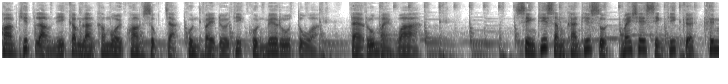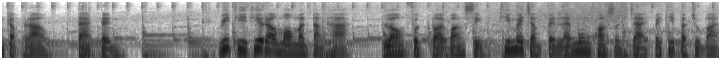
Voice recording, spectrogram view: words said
ความคิดเหล่านี้กำลังขโมยความสุขจากคุณไปโดยที่คุณไม่รู้ตัว แต่รู้ไหมว่า สิ่งที่สำคัญที่สุดไม่ใช่สิ่งที่เกิดขึ้นกับเรา แต่เป็น วิธีที่เรามองมันต่างหาก ลองฝึกปล่อยวางสิ่งที่ไม่จำเป็นและมุ่งความสนใจไปที่ปัจจุบัน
